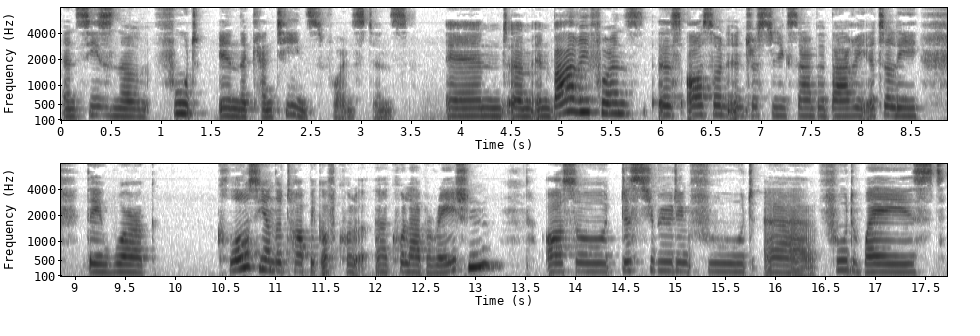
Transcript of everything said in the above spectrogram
and seasonal food in the canteens, for instance. And um, in Bari, for instance, is also an interesting example. Bari, Italy, they work closely on the topic of uh, collaboration also distributing food, uh, food waste.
